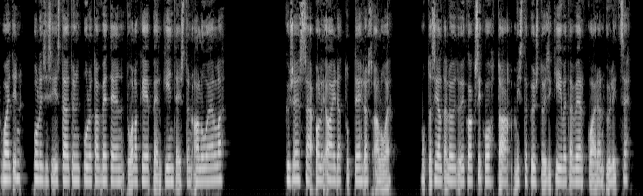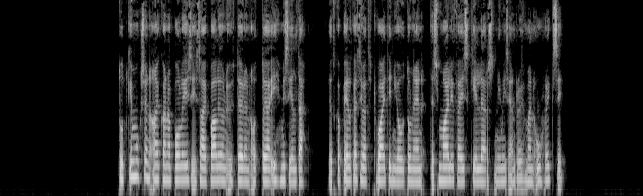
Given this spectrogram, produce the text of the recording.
Dwightin olisi siis täytynyt pudota veteen tuolla GPn kiinteistön alueella. Kyseessä oli aidattu tehdasalue, mutta sieltä löytyi kaksi kohtaa, mistä pystyisi kiivetä verkkoaidan ylitse. Tutkimuksen aikana poliisi sai paljon yhteydenottoja ihmisiltä, jotka pelkäsivät Dwightin joutuneen The Smiley Face Killers-nimisen ryhmän uhriksi.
